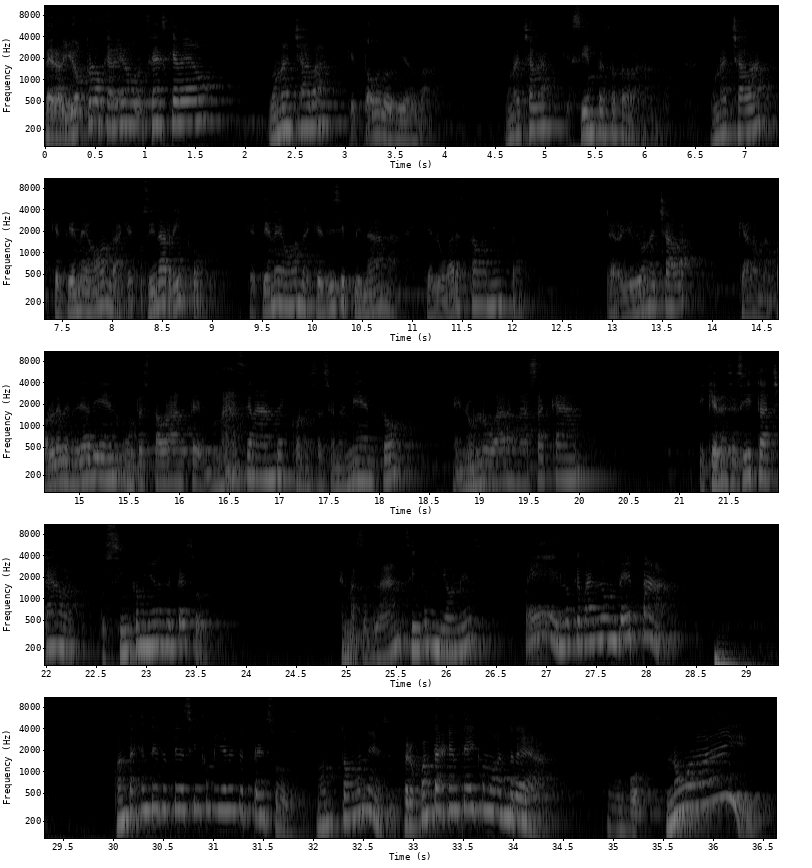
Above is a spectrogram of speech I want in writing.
Pero yo creo que veo, ¿sabes qué veo? Una chava que todos los días va. Una chava que siempre está trabajando. Una chava que tiene onda, que cocina rico, que tiene onda, que es disciplinada, que el lugar está bonito. Pero yo vi una chava que a lo mejor le vendría bien un restaurante más grande con estacionamiento, en un lugar más acá. ¿Y qué necesita, chava? Pues 5 millones de pesos. En Mazatlán, 5 millones. Güey, es lo que vale un depa. ¿Cuánta gente no tiene 5 millones de pesos? Montones. Pero ¿cuánta gente hay como Andrea? No hay.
